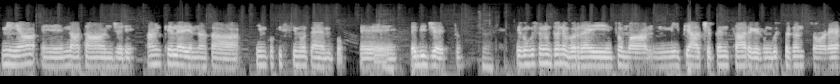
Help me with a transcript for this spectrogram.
mia è nata Angeli. Anche lei è nata in pochissimo tempo e, e di getto. Certo. e con questa canzone vorrei insomma mi piace pensare che con questa canzone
